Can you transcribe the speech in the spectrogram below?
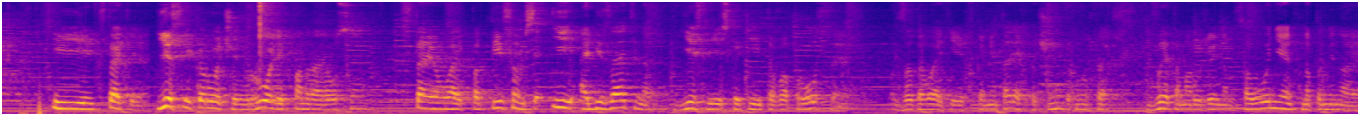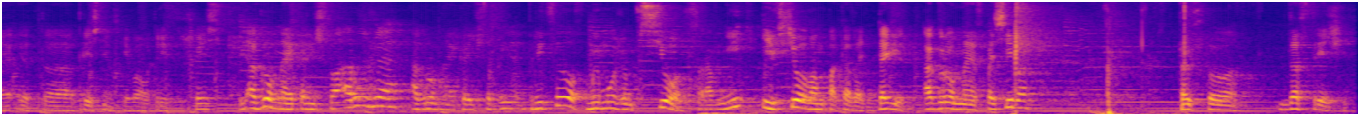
И, кстати, если, короче, ролик понравился, ставим лайк, подписываемся. И обязательно, если есть какие-то вопросы, задавайте их в комментариях. Почему? Потому что в этом оружейном салоне, напоминаю, это Пресненский ВАУ-36, огромное количество оружия, огромное количество прицелов. Мы можем все сравнить и все вам показать. Давид, огромное спасибо. Так что до встречи.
